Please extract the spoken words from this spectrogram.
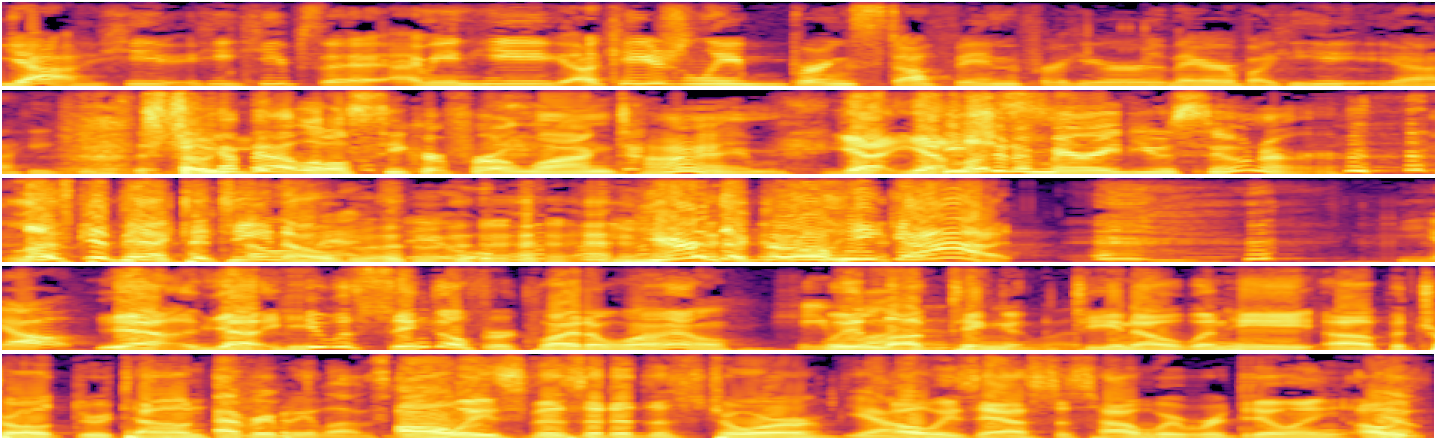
Yeah, he he keeps it. I mean, he occasionally brings stuff in for here or there, but he yeah, he keeps it. So Kept that little secret for a long time. yeah, yeah. He should have married you sooner. let's get back to Tell Tino. him that, too. You're the girl he got. Yep. Yeah, yeah. He was single for quite a while. He we was, loved he Ting- was. Tino when he uh, patrolled through town. Everybody loves him. Always visited the store. Yeah. Always asked us how we were doing. Always Yep.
